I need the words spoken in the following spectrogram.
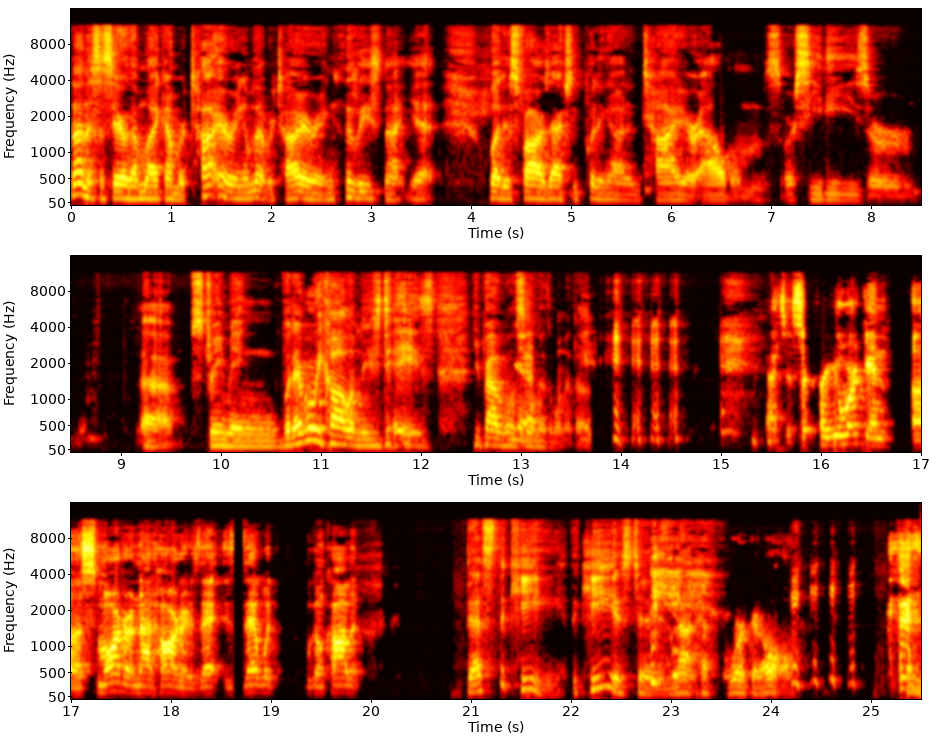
not necessarily I'm like I'm retiring. I'm not retiring, at least not yet. But as far as actually putting out entire albums or CDs or uh, streaming, whatever we call them these days, you probably won't see another one of those. Gotcha. So, so you're working uh, smarter, not harder. Is that is that what we're gonna call it? That's the key. The key is to not have to work at all. and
